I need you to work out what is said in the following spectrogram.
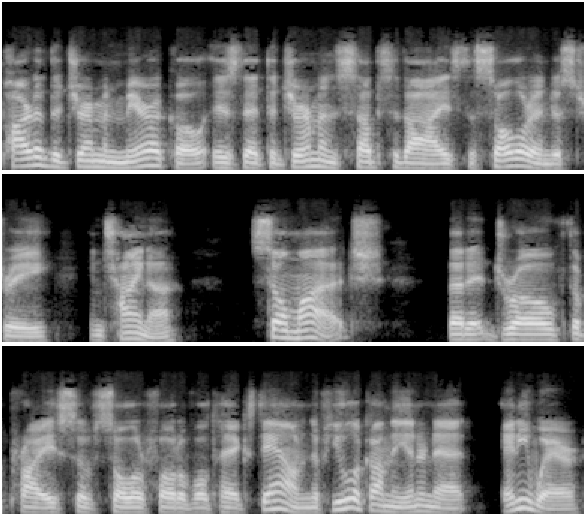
part of the German miracle is that the Germans subsidized the solar industry in China so much that it drove the price of solar photovoltaics down. And if you look on the internet anywhere,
